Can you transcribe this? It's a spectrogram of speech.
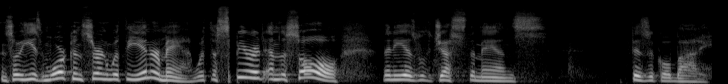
And so he is more concerned with the inner man, with the spirit and the soul, than he is with just the man's physical body.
